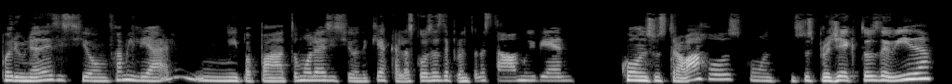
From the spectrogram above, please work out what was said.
por una decisión familiar. Mi papá tomó la decisión de que acá las cosas de pronto no estaban muy bien con sus trabajos, con sus proyectos de vida.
